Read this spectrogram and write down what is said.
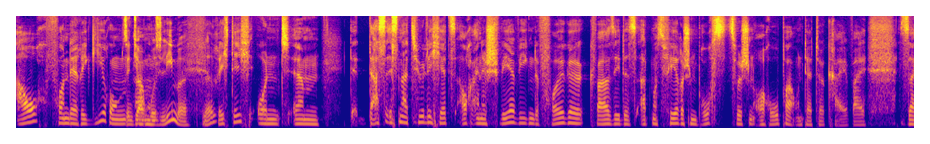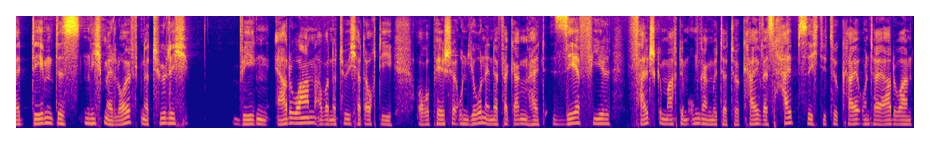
auch von der Regierung. Sind ja auch ähm, Muslime. Ne? Richtig. Und ähm, das ist natürlich jetzt auch eine schwerwiegende Folge quasi des atmosphärischen Bruchs zwischen Europa und der Türkei, weil seitdem das nicht mehr läuft, natürlich wegen Erdogan, aber natürlich hat auch die Europäische Union in der Vergangenheit sehr viel falsch gemacht im Umgang mit der Türkei, weshalb sich die Türkei unter Erdogan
